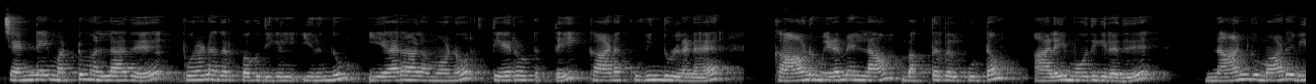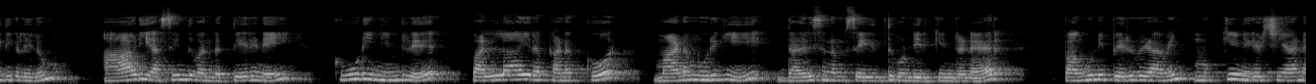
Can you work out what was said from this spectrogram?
சென்னை மட்டுமல்லாது புறநகர் பகுதியில் இருந்தும் ஏராளமானோர் தேரோட்டத்தை காண குவிந்துள்ளனர். காணும் இடமெல்லாம் பக்தர்கள் கூட்டம் அலை மோதுகிறது. நான்கு மாட வீதிகளிலும் ஆடி அசைந்து வந்த தேரினை கூடி நின்று பல்லாயிரக்கணக்கோர் மனமுருகி தரிசனம் செய்து கொண்டிருக்கின்றனர். பங்குனி பெருவிழாவின் முக்கிய நிகழ்ச்சியான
